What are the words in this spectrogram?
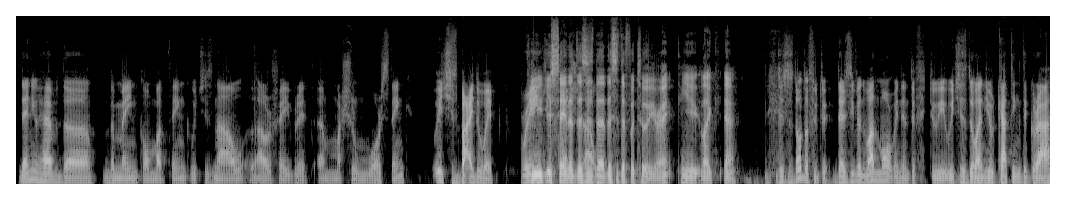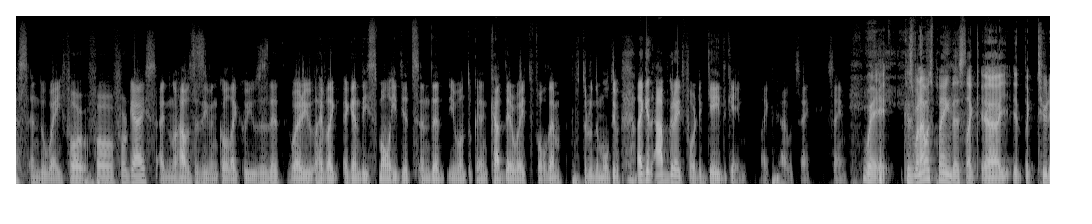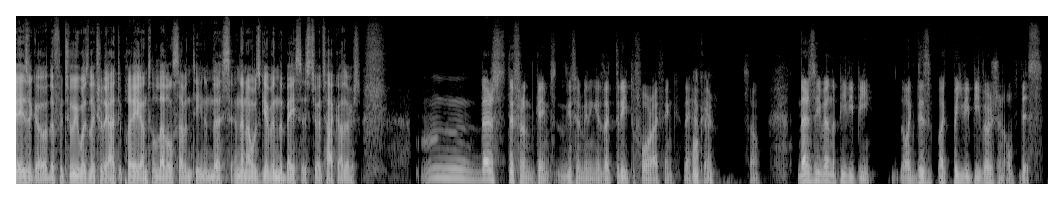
then you have the the main combat thing, which is now our favorite uh, Mushroom Wars thing, which is by the way Can you just say that this is the this is the FTUE, right? Can you like yeah? This is not the FTUE. There's even one more within the FTUE, which is the one you're cutting the grass and the way for for for guys. I don't know how this is even called, like who uses it, where you have like again these small idiots, and then you want to of cut their weight for them through the multi, like an upgrade for the gate game, like I would say, same. Wait, because when I was playing this like uh it- like two days ago, the FTUE was literally I had to play until level seventeen in this, and then I was given the basis to attack others. Mm, there's different games, different mini games, like three to four, I think they have Okay. here. So there's even a PvP, like this, like PvP version of this.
